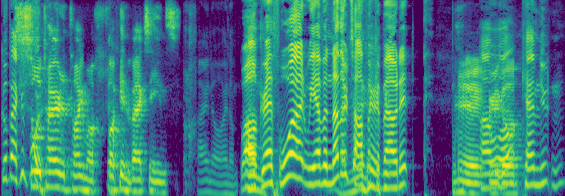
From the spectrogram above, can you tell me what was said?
Go back and so forth. tired of talking about fucking vaccines. I know, I know. Well, Um, guess what? We have another topic about it. Hey, Uh, here you well, go. Cam Newton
